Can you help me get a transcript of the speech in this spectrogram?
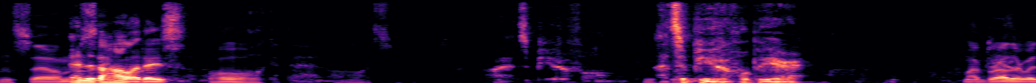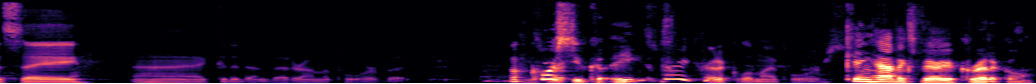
and so I'm end of the holidays. It. Oh, look at that! Oh, it's so good. Oh, that's beautiful. That's a beautiful beer my brother would say uh, I could have done better on the poor, but of course very, you could. He, he's very critical of my pours. King Havoc's very critical.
